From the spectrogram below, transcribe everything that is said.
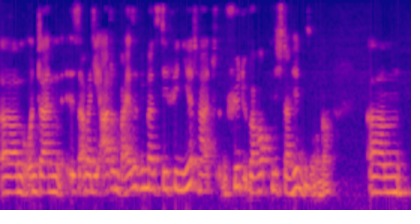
ähm, und dann ist aber die Art und Weise, wie man es definiert hat, führt überhaupt nicht dahin. So, ne? Ähm,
